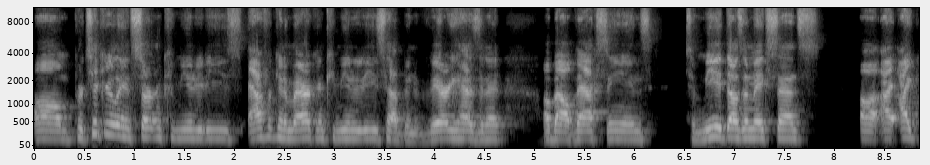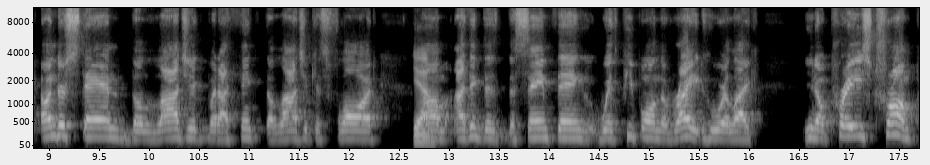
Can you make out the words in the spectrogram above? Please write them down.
um, particularly in certain communities. African American communities have been very hesitant about vaccines. To me, it doesn't make sense. Uh, I, I understand the logic, but I think the logic is flawed. yeah. Um, I think the, the same thing with people on the right who are like, you know, praise Trump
